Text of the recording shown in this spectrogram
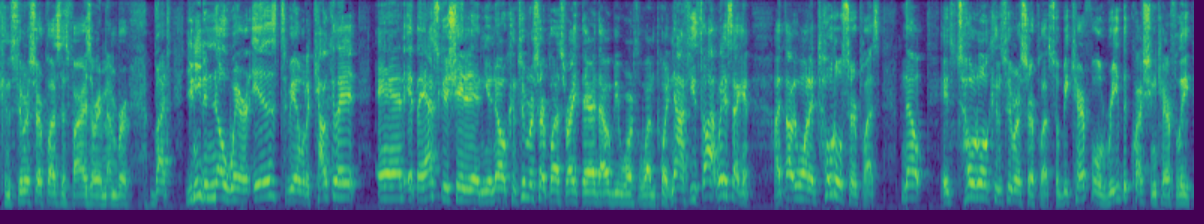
consumer surplus as far as I remember, but you need to know where it is to be able to calculate it. And if they ask you to shade it in, you know consumer surplus right there, that would be worth one point. Now, if you thought, wait a second, I thought we wanted total surplus. No, it's total consumer surplus. So be careful, read the question carefully.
